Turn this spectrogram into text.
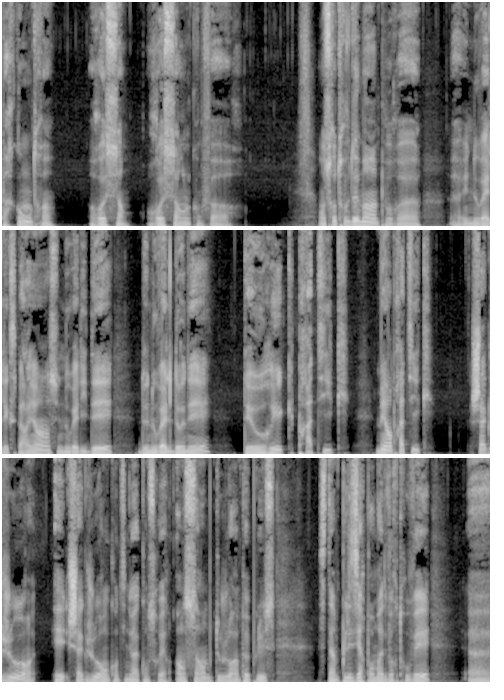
Par contre, ressens, ressens le confort. On se retrouve demain pour euh, euh, une nouvelle expérience, une nouvelle idée, de nouvelles données, théoriques, pratiques, mais en pratique. Chaque jour, et chaque jour, on continue à construire ensemble, toujours un peu plus. C'est un plaisir pour moi de vous retrouver. Euh,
